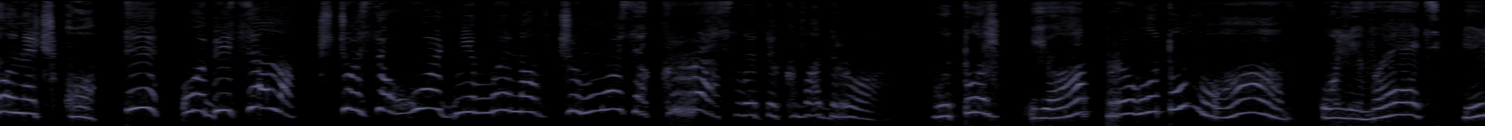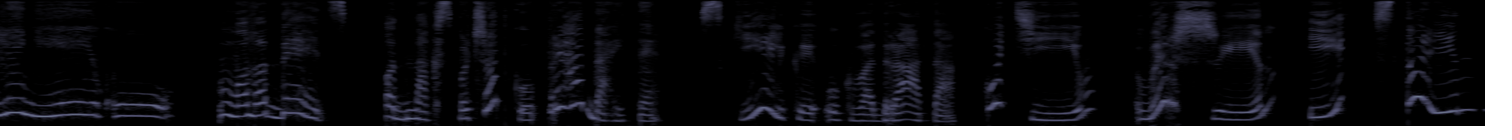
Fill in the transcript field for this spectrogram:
Сонечко, ти обіцяла, що сьогодні ми навчимося креслити квадрат. Отож я приготував олівець і лінійку. Молодець. Однак спочатку пригадайте, скільки у квадрата кутів, вершин і сторін.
